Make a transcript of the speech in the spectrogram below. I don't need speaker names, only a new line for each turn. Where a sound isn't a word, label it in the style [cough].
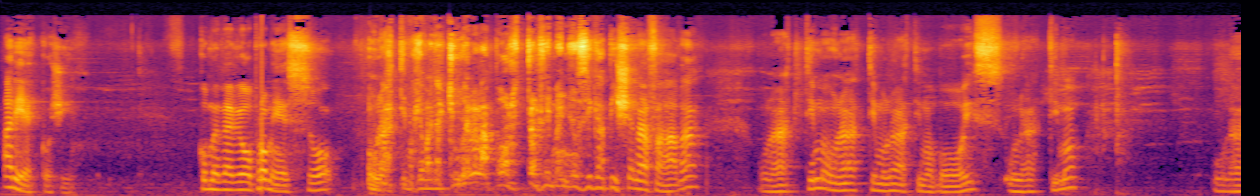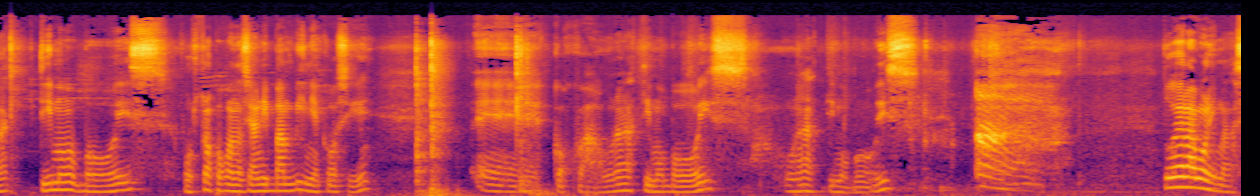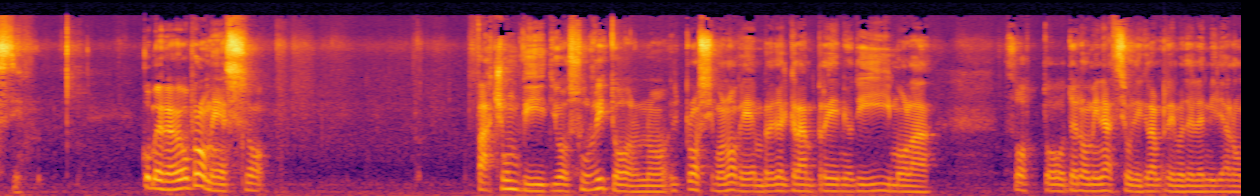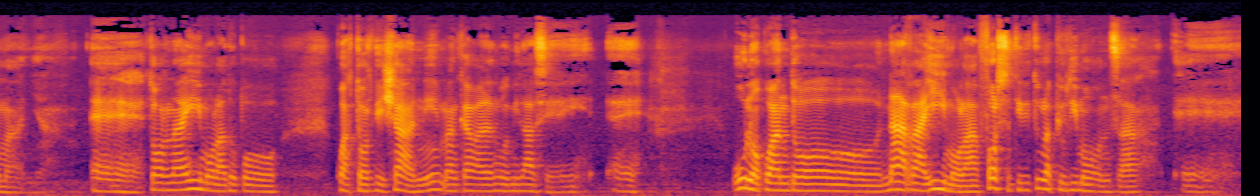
Ah, rieccoci. Come vi avevo promesso, un attimo che vado a chiudere la porta, altrimenti non si capisce una fava. Un attimo, un attimo, un attimo, boys. Un attimo. Un attimo, boys. Purtroppo quando si hanno i bambini è così. Ecco qua, un attimo, boys. Un attimo, boys. Ah, dove eravamo rimasti? Come vi avevo promesso, faccio un video sul ritorno il prossimo novembre del Gran Premio di Imola sotto denominazione Gran Premio dell'Emilia Romagna. Eh, torna a Imola dopo 14 anni, mancava nel 2006. Eh, uno quando narra Imola, forse addirittura più di Monza, eh,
